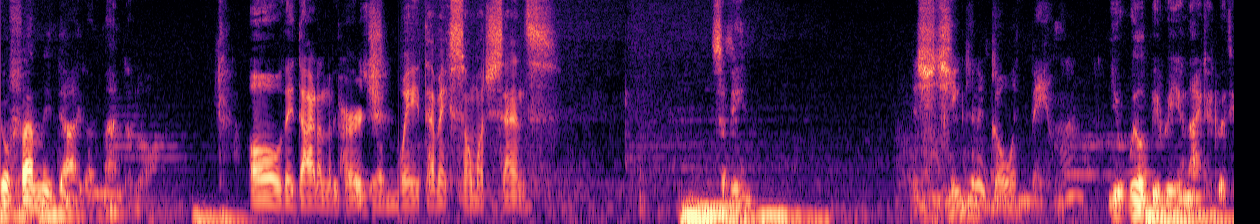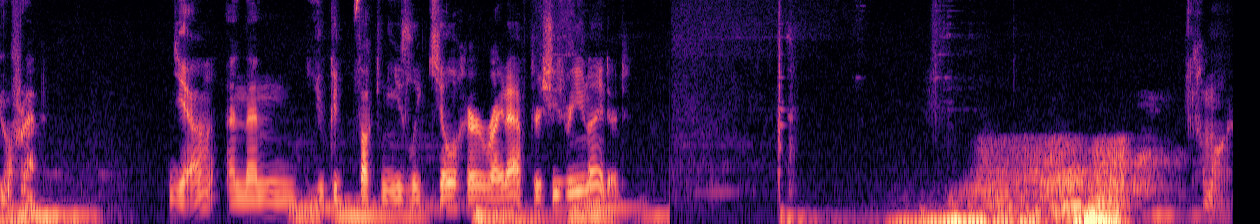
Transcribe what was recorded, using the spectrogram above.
your family died on Mandalore. Oh, they died on the Purge? Wait, that makes so much sense. Sabine, Is she gonna go with Baylan? you will be reunited with your friend. Yeah, and then you could fucking easily kill her right after she's reunited. Come on.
